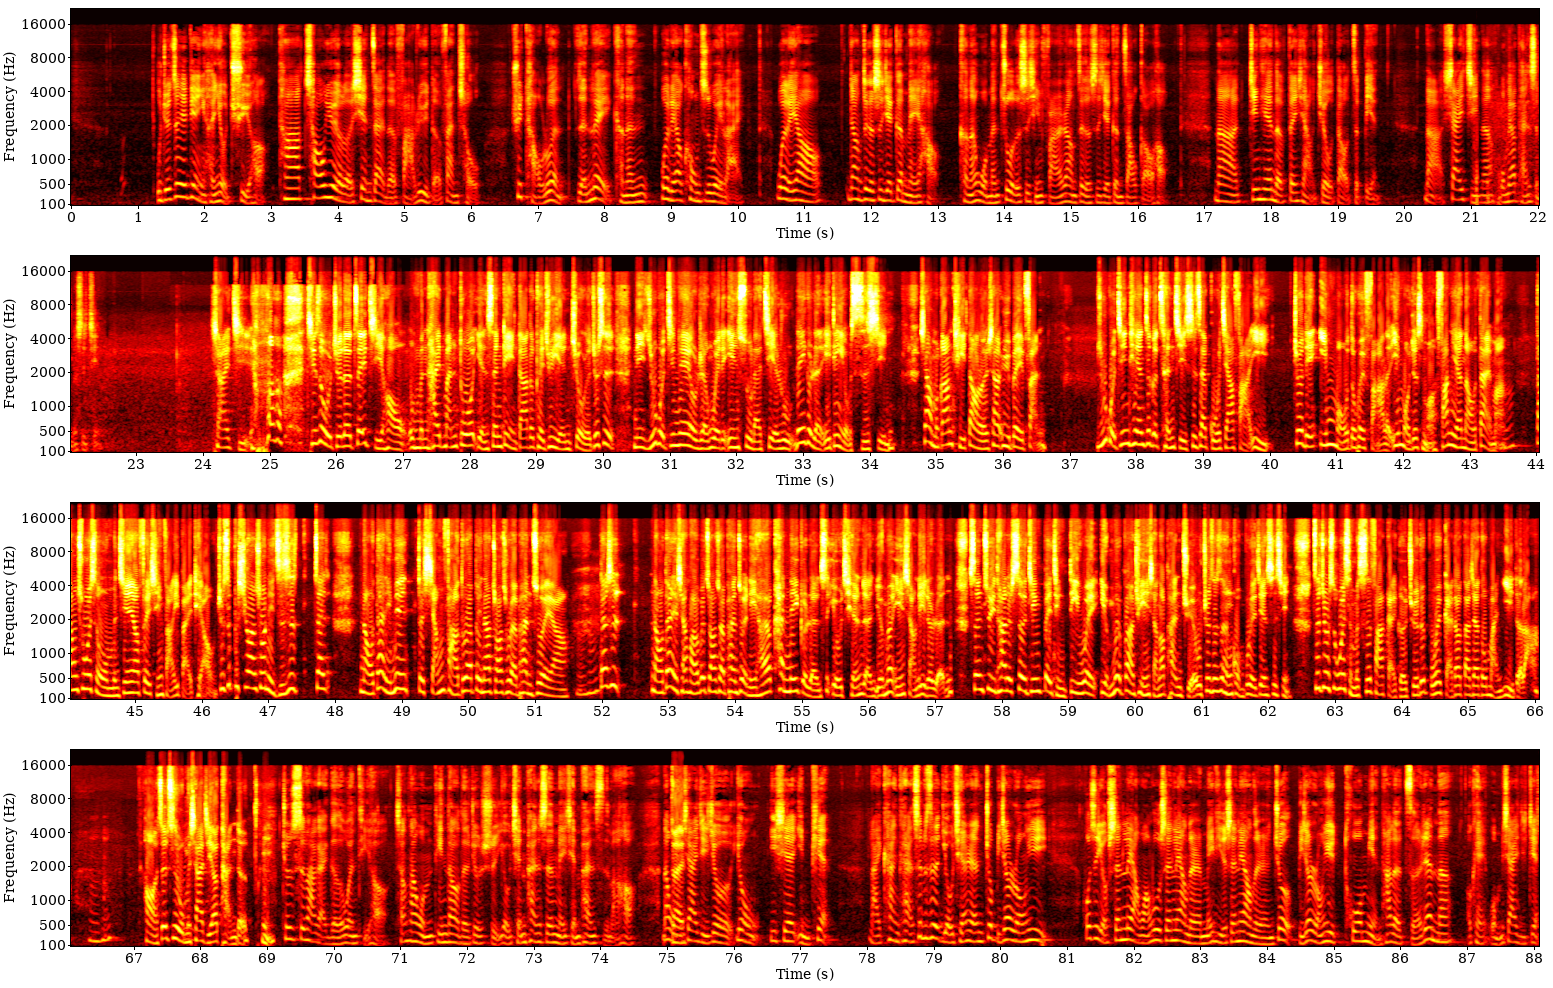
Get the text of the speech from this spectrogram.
我觉得这些电影很有趣哈，它超越了现在的法律的范畴，去讨论人类可能为了要控制未来，为了要让这个世界更美好。可能我们做的事情反而让这个世界更糟糕哈。那今天的分享就到这边。那下一集呢？我们要谈什么事情？下一集，其实我觉得这一集哈，我们还蛮多衍生电影，大家都可以去研究的。就是你如果今天有人为的因素来介入，那个人一定有私心。像我们刚刚提到了，像预备犯，如果今天这个层级是在国家法益。就连阴谋都会罚了，阴谋就是什么罚你的脑袋嘛，当初为什么我们今天要废刑法一百条？就是不希望说你只是在脑袋里面的想法都要被人家抓出来判罪啊。嗯。但是脑袋里想法要被抓出来判罪，你还要看那个人是有钱人，有没有影响力的人，甚至于他的社经背景地位有没有办法去影响到判决？我觉得这是很恐怖的一件事情。这就是为什么司法改革绝对不会改到大家都满意的啦。嗯哼。好，这是我们下一集要谈的，嗯，就是司法改革的问题哈。常常我们听到的就是有钱判生，没钱判死嘛，哈。那我们下一集就用一些影片来看看，是不是有钱人就比较容易，或是有声量、网络声量的人、媒体声量的人，就比较容易脱免他的责任呢？OK，我们下一集见。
